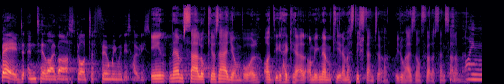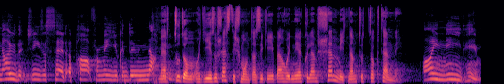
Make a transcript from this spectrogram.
bed until I've asked God to fill me with His Holy Spirit. Én nem szállok ki az ágyamból addig reggel, amíg nem kérem ezt Istentől, hogy ruházzon fel a Szent Szellemmel. I know that Jesus said, apart from me, you can do nothing. Mert tudom, hogy Jézus ezt is mondta az igében, hogy nélkülem semmit nem tudtok tenni. I need Him.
